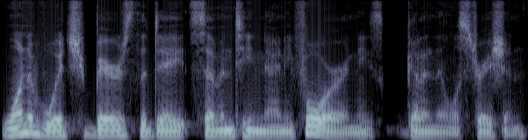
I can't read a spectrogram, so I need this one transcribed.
one of which bears the date 1794, and he's got an illustration.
